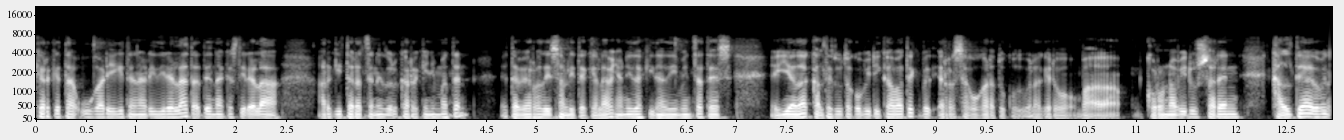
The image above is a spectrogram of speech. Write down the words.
ikerketa ugari egiten ari direla, eta denak ez direla argitaratzen edo elkarrekin ematen, eta beharra da izan litekela, baina nik daki nadi ez, egia da, kaltetutako birika batek errezago garatuko duela, gero, ba, koronavirusaren kaltea edo,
